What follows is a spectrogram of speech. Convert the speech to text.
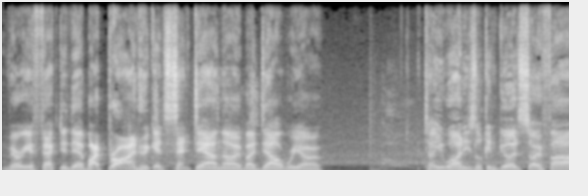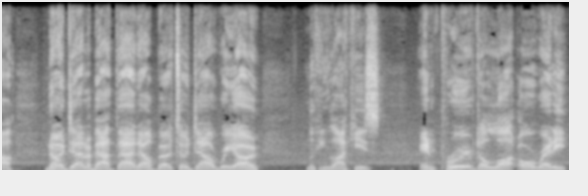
Very affected there by Bryan, who gets sent down though by Del Rio. Tell you what, he's looking good so far. No doubt about that. Alberto Del Rio looking like he's improved a lot already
